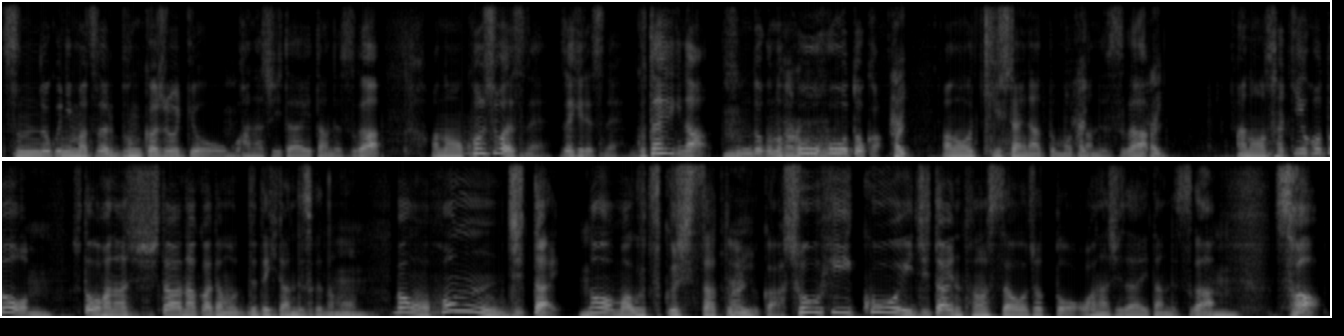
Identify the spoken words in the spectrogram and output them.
積んどくにまつわる文化状況をお話しいただいたんですが、あの今週はですねぜひですね具体的な積んどくの方法とか、うん。なるあのお聞きしたいなと思ったんですが、はい。はいあの先ほど、うん。ちょっとお話しした中でも出てきたんですけども、うん。本自体のまあ美しさというか、消費行為自体の楽しさをちょっとお話しいただいたんですが、うん。さあ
